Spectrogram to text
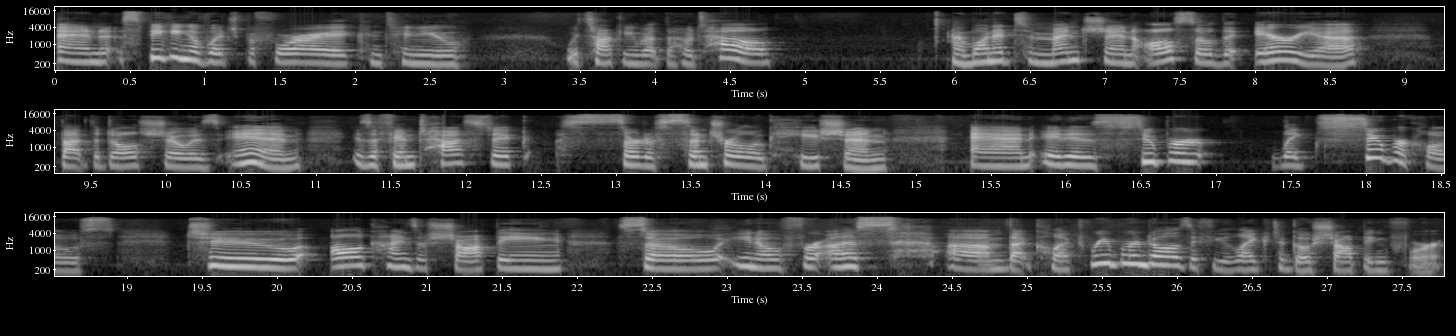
and speaking of which, before I continue with talking about the hotel, I wanted to mention also the area that the doll show is in is a fantastic sort of central location. And it is super like super close to all kinds of shopping. So, you know, for us um, that collect reborn dolls, if you like to go shopping for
